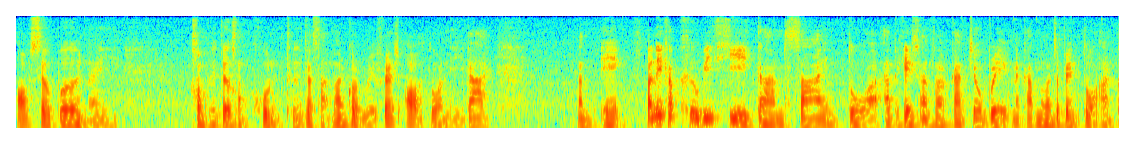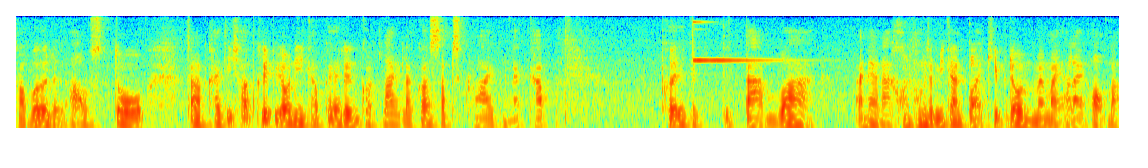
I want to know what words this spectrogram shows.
out server ในคอมพิวเตอร์ของคุณ ถึงจะสามารถกด refresh all ตัวนี้ได้นั่นเองอันนี้ครับคือวิธีการ sign ตัวแอปพลิเคชันสำหรับการ jailbreak นะครับ ไม่ว่าจะเป็นตัว uncover หรือ outstore สำหรับใครที่ชอบคลิปวิดีโอนี้ครับ ก็อย่าลืมกดไลค์แล้วก็ subscribe นะครับ เพื่อจะติดตามว่าในอนาคตผมจะมีการปล่อยคลิปโดนใหม่ๆอะไรออกมา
